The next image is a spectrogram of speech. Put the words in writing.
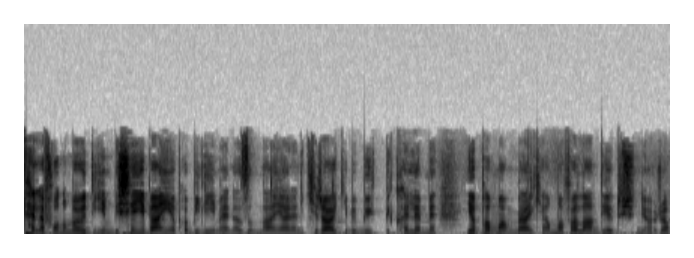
telefonumu ödeyeyim bir şeyi ben yapabileyim en azından yani hani kira gibi büyük bir kalemi yapamam belki ama falan diye düşünüyorum.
